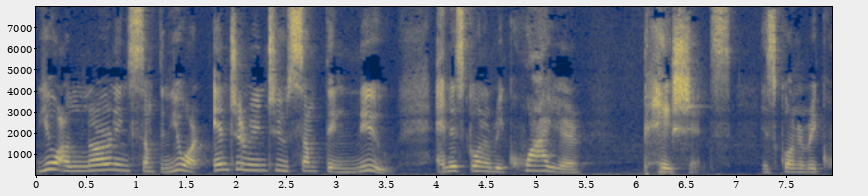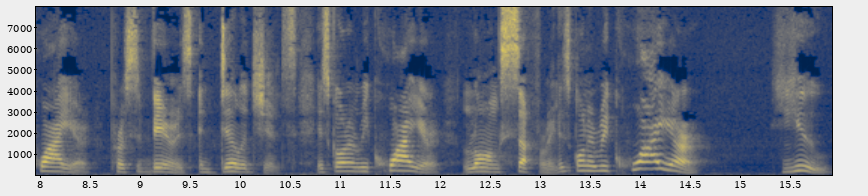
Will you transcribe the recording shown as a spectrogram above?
You are learning something. You are entering into something new. And it's going to require patience. It's going to require perseverance and diligence. It's going to require long suffering. It's going to require you.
